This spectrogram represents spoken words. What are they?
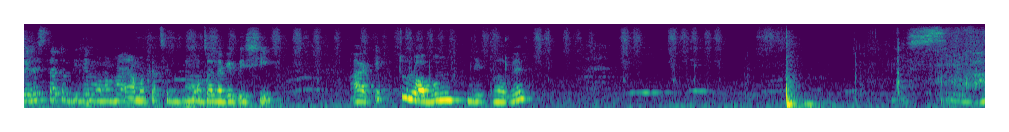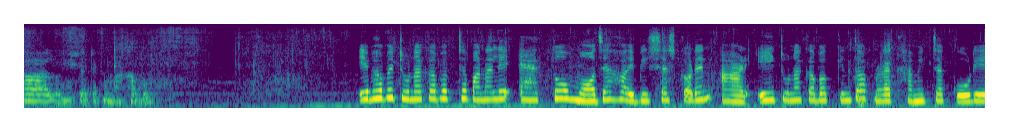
বেরেস্তাটা দিলে মনে হয় আমার কাছে মজা লাগে বেশি। আর একটু লবণ দিতে হবে। ভালো মতো এটাকে মাখাবো। এভাবে টুনা কাবাবটা বানালে এত মজা হয়, বিশ্বাস করেন। আর এই টুনা কাবাব কিন্তু আপনারা খামিরটা করে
